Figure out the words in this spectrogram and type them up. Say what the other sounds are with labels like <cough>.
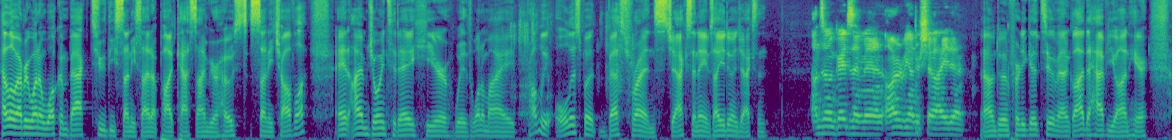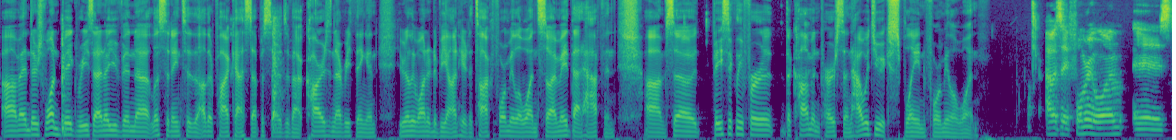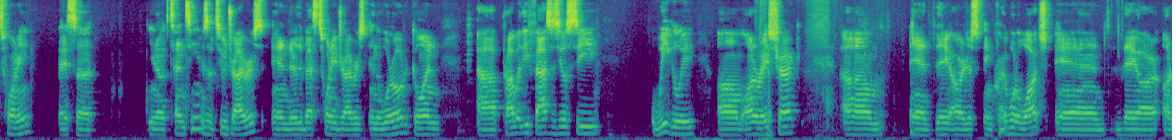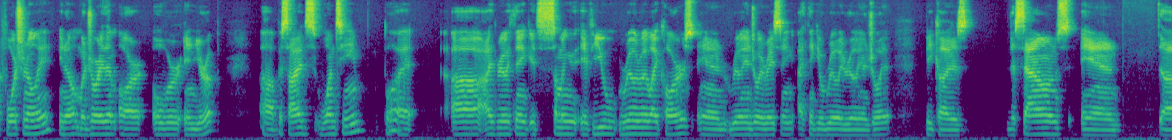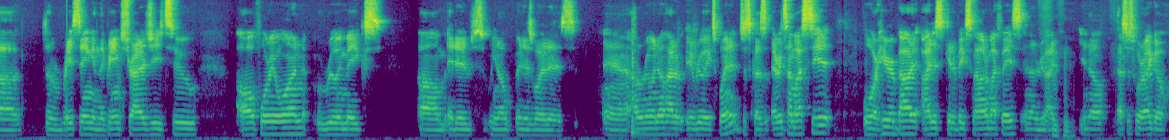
Hello, everyone, and welcome back to the Sunny Side Up podcast. I'm your host, Sunny Chavla, and I'm joined today here with one of my probably oldest but best friends, Jackson Ames. How you doing, Jackson? I'm doing great today, man. Honored to be on your show. How you doing? I'm doing pretty good too, man. Glad to have you on here. Um, and there's one big reason. I know you've been uh, listening to the other podcast episodes about cars and everything, and you really wanted to be on here to talk Formula One. So I made that happen. Um, so basically, for the common person, how would you explain Formula One? I would say Formula One is 20. It's a you know 10 teams of two drivers, and they're the best 20 drivers in the world, going uh, probably the fastest you'll see legally um, on a racetrack. <laughs> Um, and they are just incredible to watch. And they are, unfortunately, you know, majority of them are over in Europe, uh, besides one team. But uh, I really think it's something. If you really, really like cars and really enjoy racing, I think you'll really, really enjoy it because the sounds and the the racing and the game strategy to all Formula One really makes um, it is you know it is what it is, and I don't really know how to really explain it. Just because every time I see it or hear about it, I just get a big smile on my face, and I, I <laughs> you know that's just where I go.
